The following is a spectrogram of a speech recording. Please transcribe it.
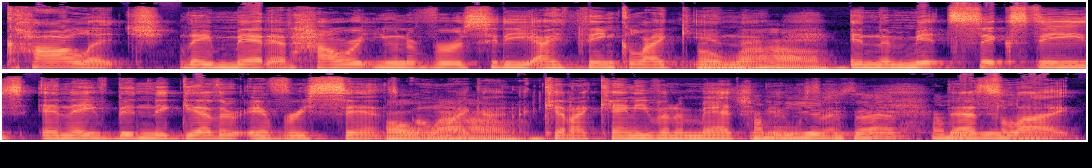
college. They met at Howard University, I think, like oh, in wow. the in the mid '60s, and they've been together ever since. Oh, oh wow. my God, can I can't even imagine. How many years is that? That's like,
